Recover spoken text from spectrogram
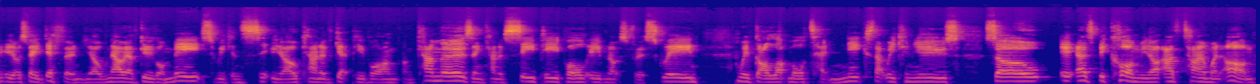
it was very different. You know, now we have Google Meets, we can see, you know, kind of get people on, on cameras and kind of see people, even though it's through a screen. We've got a lot more techniques that we can use. So it has become, you know, as time went on,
